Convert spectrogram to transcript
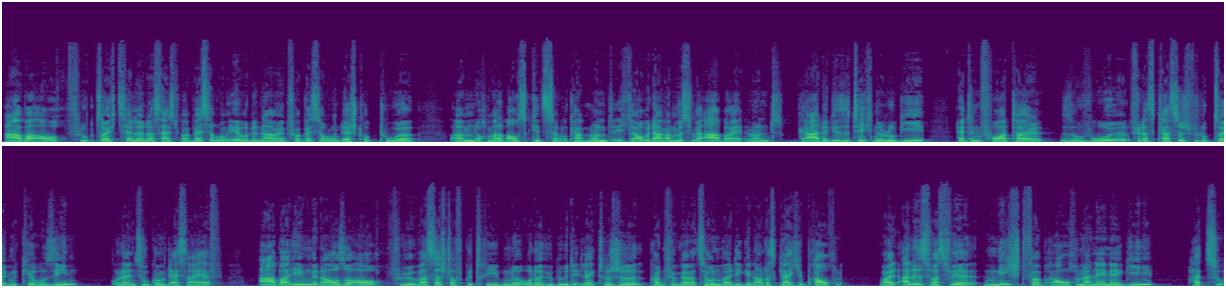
aber auch Flugzeugzelle, das heißt Verbesserung Aerodynamik, Verbesserung der Struktur, ähm, nochmal rauskitzeln kann. Und ich glaube, daran müssen wir arbeiten. Und gerade diese Technologie hätte einen Vorteil sowohl für das klassische Flugzeug mit Kerosin oder in Zukunft SAF, aber eben genauso auch für wasserstoffgetriebene oder hybridelektrische Konfigurationen, weil die genau das Gleiche brauchen. Weil alles, was wir nicht verbrauchen an Energie, hat zu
